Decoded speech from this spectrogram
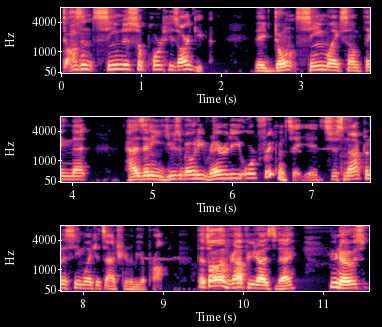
doesn't seem to support his argument. They don't seem like something that has any usability, rarity, or frequency. It's just not going to seem like it's actually going to be a problem. That's all I've got for you guys today. Who knows?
